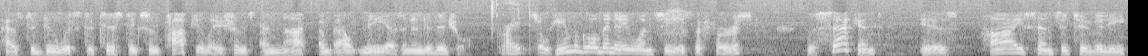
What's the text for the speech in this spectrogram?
has to do with statistics and populations and not about me as an individual. Right. So hemoglobin A1C is the first. The second is high sensitivity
